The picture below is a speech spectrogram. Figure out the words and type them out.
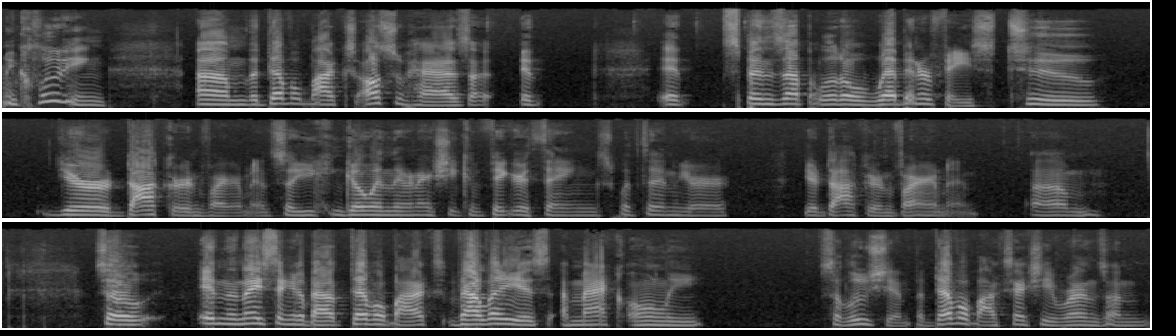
including um, the DevilBox also has a, it it spins up a little web interface to your Docker environment, so you can go in there and actually configure things within your your Docker environment. Um, so, and the nice thing about DevilBox, Valet is a Mac only solution, but DevilBox actually runs on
